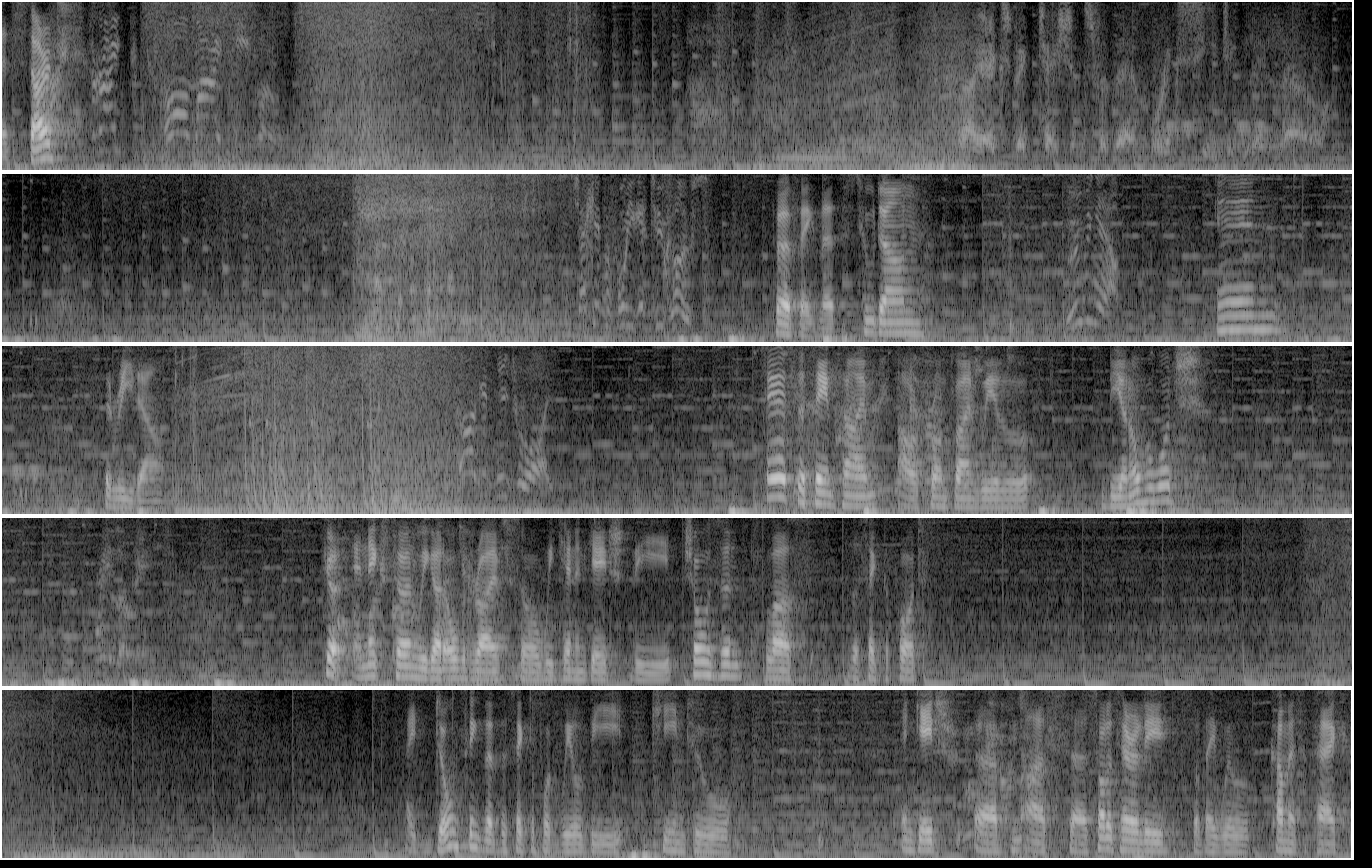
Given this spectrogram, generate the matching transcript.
Let's start. My expectations for them were exceedingly low. Check it before you get too close. Perfect, that's two down. Moving out. And three down. At the same time, our front line will be on Overwatch. Good, and next turn we got Overdrive, so we can engage the Chosen plus the Sectopod. I don't think that the Sectopod will be keen to engage uh, us uh, solitarily, so they will come as a pack.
